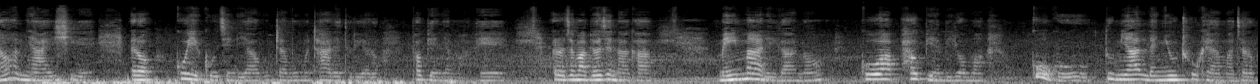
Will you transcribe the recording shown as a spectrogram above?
နော်အများကြီးရှိတယ်အဲ့တော့ကိုယ့်ရဲ့ကိုယ်ချင်းတရားကိုတန်ဖိုးမထားတဲ့သူတွေကတော့ဖောက်ပြန်ကြမှာပဲအဲ့တော့ကျွန်မပြောချင်တာကမိန်းမတွေကနော်ကိုကဖောက်ပြန်ပြီးတော့မှကိုယ့်ကိုသူများလက်ညှိုးထိုးခံရမှာကြတော့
